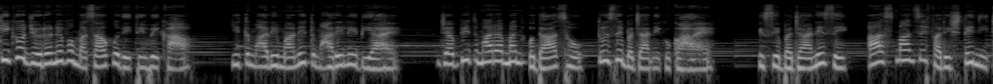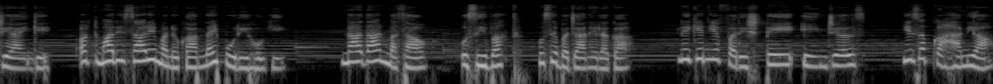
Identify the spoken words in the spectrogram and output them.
किको जोरो ने वो मसाओ को देते हुए कहा, ये तुम्हारी माँ ने तुम्हारे लिए दिया है। जब भी तुम्हारा मन उदास हो तो इसे बजाने को कहा है। इसे बजाने से आसमान से फरिश्ते नीचे आएँगे और तुम्हारी सारी मनोकामनाएँ पूरी होगी। नादान मसाओ उसी वक्त उसे बजाने लगा। लेकिन ये फरिश्ते, एंजल्स, ये सब कहानियाँ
